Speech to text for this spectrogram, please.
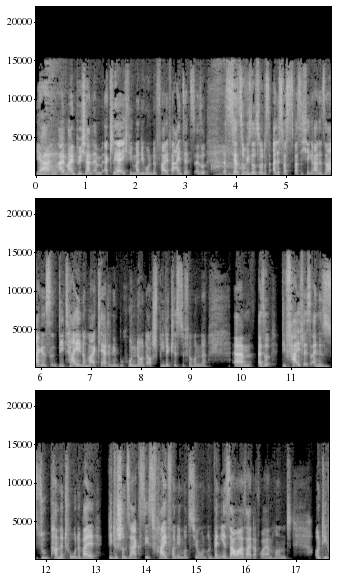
ja, in Ah. all meinen Büchern ähm, erkläre ich, wie man die Hundepfeife einsetzt. Also das ist ja Ah. sowieso so, dass alles, was, was ich hier gerade sage, ist im Detail nochmal erklärt in dem Buch Hunde und auch Spielekiste für Hunde. Ähm, also die Pfeife ist eine super Methode, weil, wie du schon sagst, sie ist frei von Emotionen. Und wenn ihr sauer seid auf euren Hund und die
